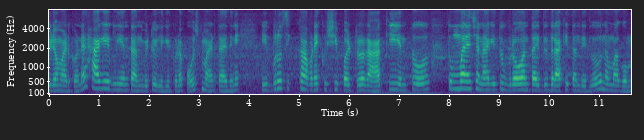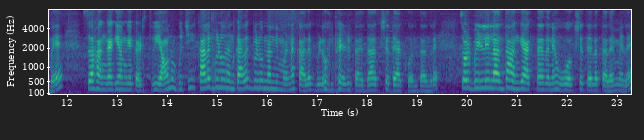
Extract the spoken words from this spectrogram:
ವಿಡಿಯೋ ಮಾಡಿಕೊಂಡೆ. ಹಾಗೆ ಇರಲಿ ಅಂತ ಅಂದ್ಬಿಟ್ಟು ಇಲ್ಲಿಗೆ ಕೂಡ ಪೋಸ್ಟ್ ಮಾಡ್ತಾ ಇದ್ದೀನಿ. ಇಬ್ಬರು ಸಿಕ್ಕಾಪಡೆ ಖುಷಿ ಪಟ್ಟರು ರಾಖಿ ಅಂತೂ ತುಂಬಾ ಚೆನ್ನಾಗಿತ್ತು ಬ್ರೋ ಅಂತ ಇದ್ದಿದ್ದು ರಾಖಿ ತಂದಿದ್ಲು ನಮ್ಮ ಗೊಂಬೆ. ಸೊ ಹಾಗಾಗಿ ಅವನಿಗೆ ಕಟ್ಸ್ವಿ ಅವನು ಬುಜ್ಜಿ ಕಾಲಕ್ಕೆ ಬೀಳು ನನ್ನ ಕಾಲಕ್ಕೆ ಬೀಳು, ನಾನು ನಿಮ್ಮ ಅಣ್ಣ ಕಾಲಕ್ಕೆ ಬೀಳು ಅಂತ ಹೇಳ್ತಾ ಇದ್ದ ಅಕ್ಷತೆ ಹಾಕು ಅಂತ ಅಂದರೆ. ಸೊ ಅವಳು ಬೀಳಲಿಲ್ಲ ಅಂತ ಹಾಗೆ ಆಗ್ತಾ ಇದ್ದಾನೆ ಹೂವು ಅಕ್ಷತೆ ಎಲ್ಲ ತಲೆ ಮೇಲೆ.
